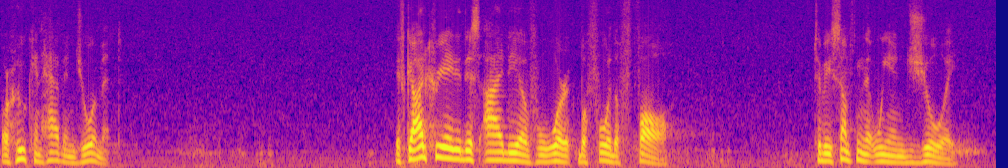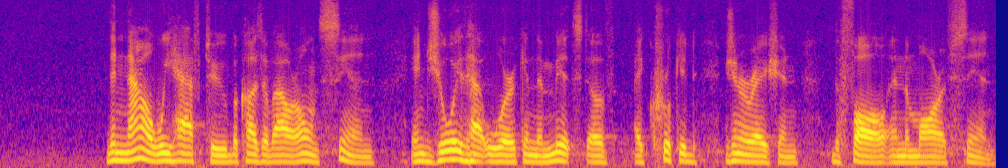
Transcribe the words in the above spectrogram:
or who can have enjoyment? If God created this idea of work before the fall to be something that we enjoy, then now we have to, because of our own sin, enjoy that work in the midst of a crooked generation, the fall and the mar of sin.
